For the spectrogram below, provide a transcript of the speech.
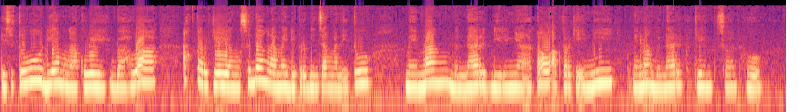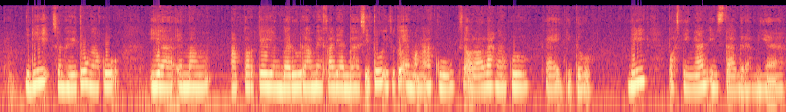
Di situ dia mengakui bahwa aktor K yang sedang ramai diperbincangan itu memang benar dirinya atau aktor K ini memang benar Kim Son Ho. Jadi Son Ho itu ngaku iya emang aktor K yang baru ramai kalian bahas itu itu tuh emang aku seolah-olah ngaku kayak gitu di postingan Instagramnya.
